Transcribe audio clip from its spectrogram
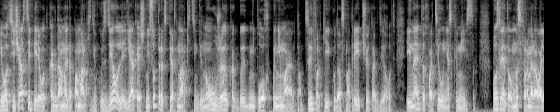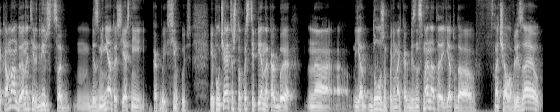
И вот сейчас теперь, вот когда мы это по маркетингу сделали, я, конечно, не супер эксперт в маркетинге, но уже как бы неплохо понимаю там циферки, куда смотреть, что и так делать. И на это хватило несколько месяцев. После этого мы сформировали команду, и она теперь движется без меня, то есть я с ней как бы синкуюсь. И получается, что постепенно как бы я должен понимать как бизнесмен это, я туда сначала влезаю,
